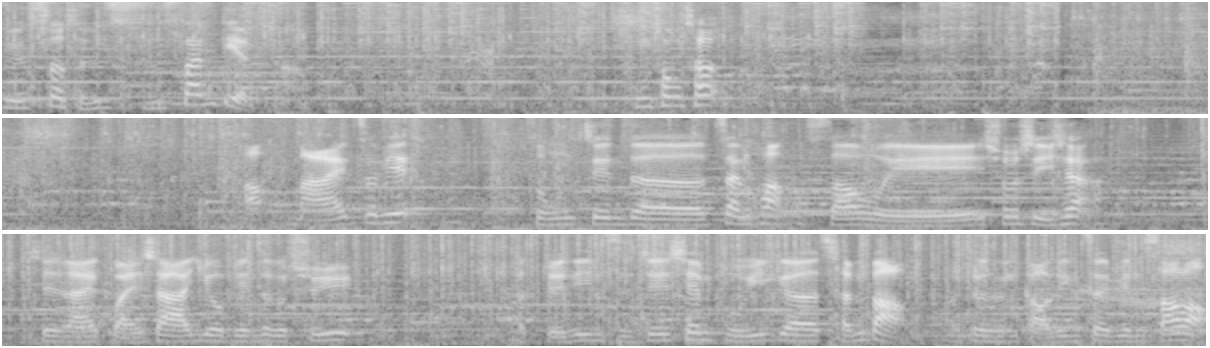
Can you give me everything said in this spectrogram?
因为射程是十三点啊。冲冲车。好，马来这边。中间的战况稍微休息一下，先来管一下右边这个区域。决定直接先补一个城堡，就能搞定这边的骚扰。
